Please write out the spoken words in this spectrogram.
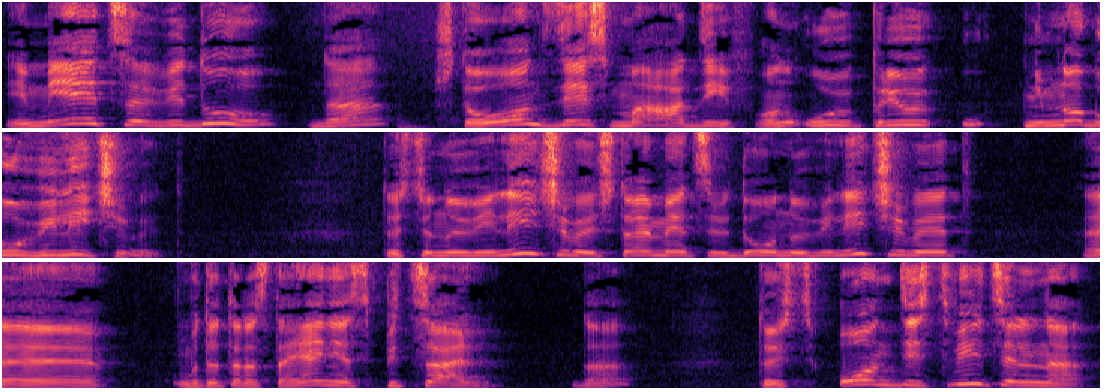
Имеется в виду, да, что он здесь маадив, он у, при, у, немного увеличивает – то есть он увеличивает, что имеется в виду? Он увеличивает э, вот это расстояние специально, да? То есть он действительно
